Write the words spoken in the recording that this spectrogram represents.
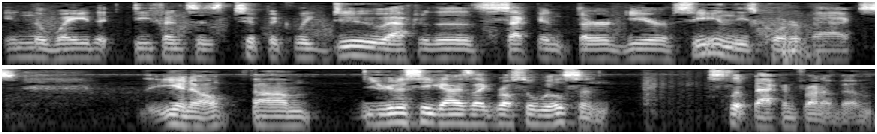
in the way that defenses typically do after the second, third year of seeing these quarterbacks, you know, um, you're going to see guys like Russell Wilson slip back in front of him.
